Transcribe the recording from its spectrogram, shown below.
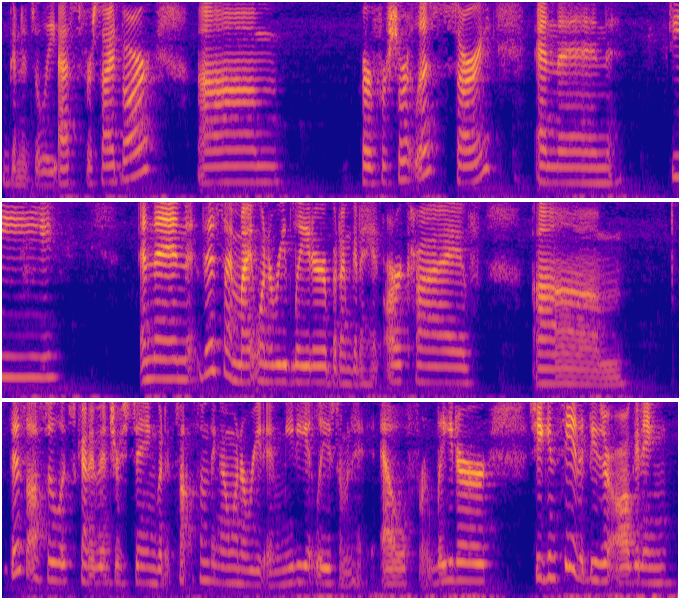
I'm gonna delete S for sidebar. Um, or for shortlist, sorry. And then D and then this I might want to read later, but I'm going to hit archive. Um, this also looks kind of interesting, but it's not something I want to read immediately. So I'm going to hit L for later. So you can see that these are all getting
